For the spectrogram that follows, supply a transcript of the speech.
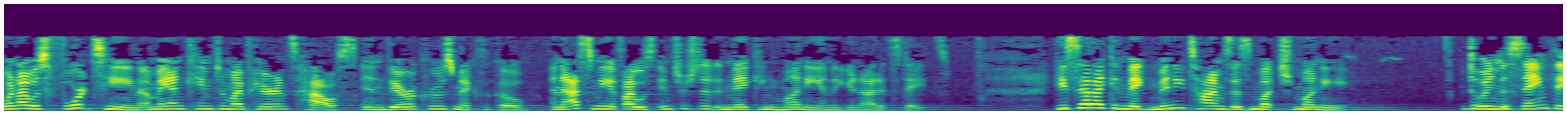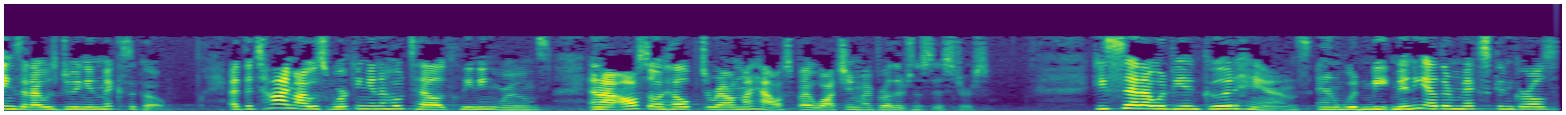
When I was 14, a man came to my parents' house in Veracruz, Mexico, and asked me if I was interested in making money in the United States. He said I could make many times as much money doing the same things that I was doing in Mexico. At the time, I was working in a hotel cleaning rooms, and I also helped around my house by watching my brothers and sisters. He said I would be in good hands and would meet many other Mexican girls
